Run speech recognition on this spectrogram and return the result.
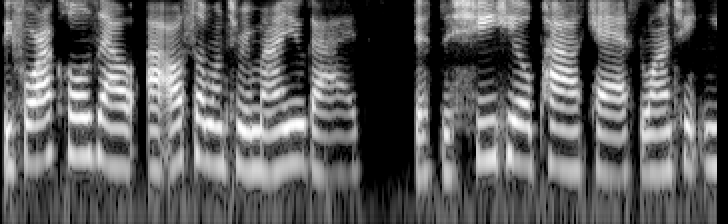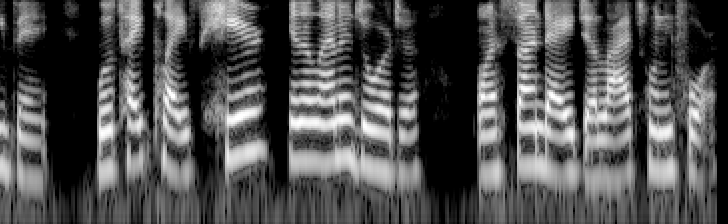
Before I close out, I also want to remind you guys that the She Heal podcast launching event will take place here in Atlanta, Georgia on Sunday, July 24th.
